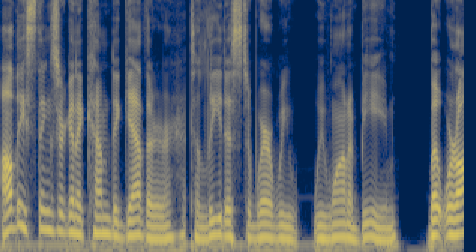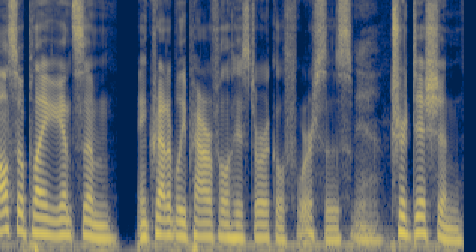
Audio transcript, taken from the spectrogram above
all these things are going to come together to lead us to where we, we want to be. But we're also playing against some incredibly powerful historical forces Yeah. tradition,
